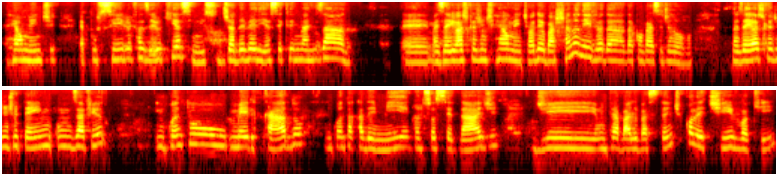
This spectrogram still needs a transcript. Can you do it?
realmente é possível fazer, o que assim, isso já deveria ser criminalizado. É, mas aí eu acho que a gente realmente, olha, eu baixando o nível da, da conversa de novo, mas aí eu acho que a gente tem um desafio enquanto mercado, enquanto academia, enquanto sociedade, de um trabalho bastante coletivo aqui,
